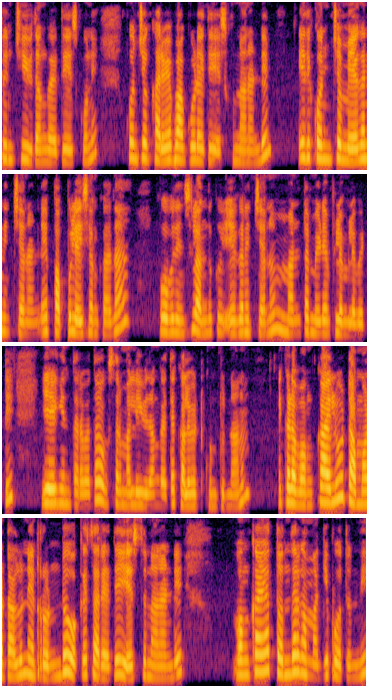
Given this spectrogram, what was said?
తుంచి ఈ విధంగా అయితే వేసుకొని కొంచెం కరివేపాకు కూడా అయితే వేసుకున్నానండి. ఇది కొంచెం వేగనిచ్చానండి. పప్పులు వేసాం కదా పోపు దినుసులు అందుకు ఏగనిచ్చాను మంట మీడియం ఫ్లేమ్లో పెట్టి ఏగిన తర్వాత ఒకసారి మళ్ళీ ఈ విధంగా అయితే కలబెట్టుకుంటున్నాను. ఇక్కడ వంకాయలు టమాటాలు నేను రెండు ఒకేసారి అయితే వేస్తున్నానండి. వంకాయ తొందరగా మగ్గిపోతుంది.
